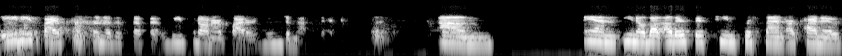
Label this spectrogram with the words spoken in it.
85% of the stuff that we put on our platters is domestic. Um, and you know, that other 15% are kind of,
